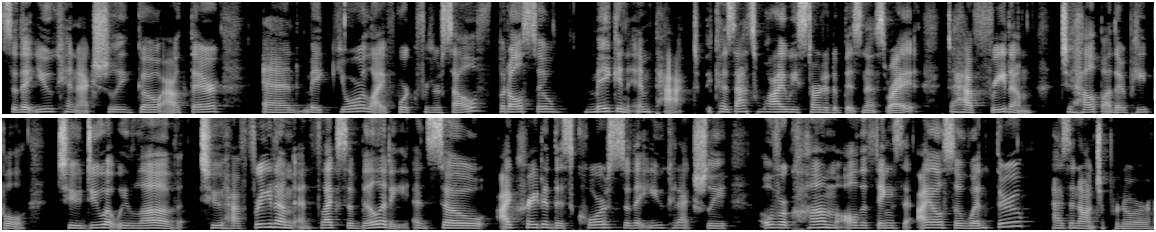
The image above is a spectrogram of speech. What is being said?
so that you can actually go out there and make your life work for yourself, but also make an impact because that's why we started a business, right? To have freedom, to help other people, to do what we love, to have freedom and flexibility. And so I created this course so that you could actually overcome all the things that I also went through as an entrepreneur.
